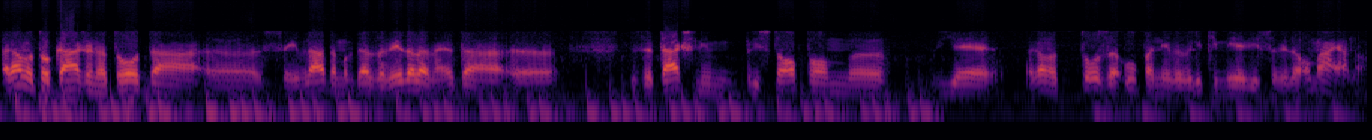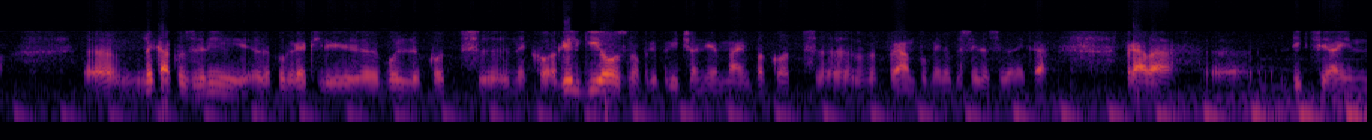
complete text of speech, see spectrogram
ravno to kaže na to, da se je vlada morda zavedala, ne, da z takšnim pristopom je ravno to zaupanje v veliki meri seveda omajano. Uh, nekako zveni, lahko bi rekli, bolj kot uh, neko religiozno prepričanje, manj pa kot uh, v pravem pomenu besede, seveda neka prava dikcija in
